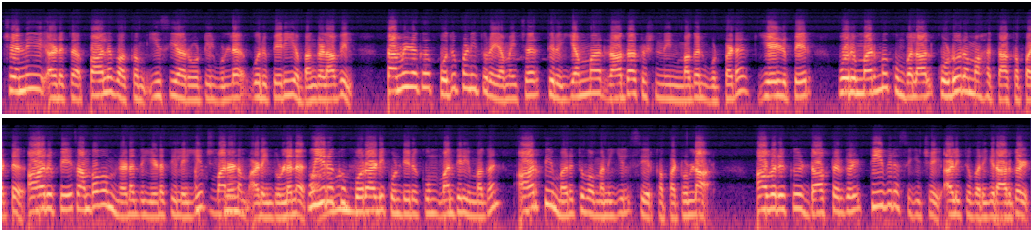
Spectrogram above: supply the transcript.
சென்னையை அடுத்த பாலவாக்கம் ஈசிஆர் ரோட்டில் உள்ள ஒரு பெரிய பங்களாவில் தமிழக பொதுப்பணித்துறை அமைச்சர் திரு எம் ஆர் ராதாகிருஷ்ணனின் மகன் உட்பட ஏழு பேர் ஒரு மர்ம கும்பலால் கொடூரமாக தாக்கப்பட்டு ஆறு பேர் சம்பவம் நடந்த இடத்திலேயே மரணம் அடைந்துள்ளனர். உயிருக்கு போராடி கொண்டிருக்கும் மந்திரி மகன் ஆர் பி மருத்துவமனையில் சேர்க்கப்பட்டுள்ளார். அவருக்கு டாக்டர்கள் தீவிர சிகிச்சை அளித்து வருகிறார்கள்.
